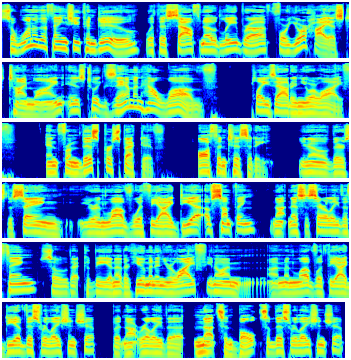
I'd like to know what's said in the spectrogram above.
So, one of the things you can do with this South Node Libra for your highest timeline is to examine how love plays out in your life. And from this perspective, authenticity. You know, there's the saying, you're in love with the idea of something, not necessarily the thing. So that could be another human in your life. You know, I'm I'm in love with the idea of this relationship, but not really the nuts and bolts of this relationship.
